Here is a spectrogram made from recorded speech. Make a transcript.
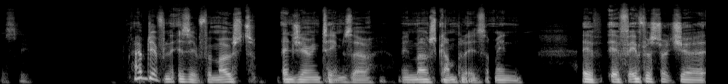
We'll see. How different is it for most engineering teams, though? In most companies, I mean, if if infrastructure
